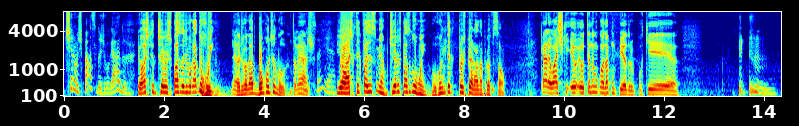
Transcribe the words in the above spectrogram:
tiram espaço do advogado? Eu acho que tira o espaço do advogado ruim. É. O advogado bom continua. Eu também acho. Isso aí é. E eu acho que tem que fazer isso mesmo. Tira o espaço do ruim. O ruim tem que prosperar na profissão. Cara, eu acho que eu, eu tendo a concordar com o Pedro, porque.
